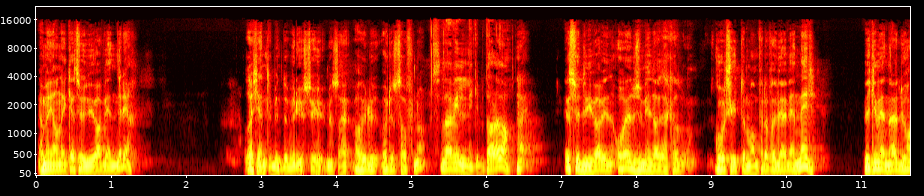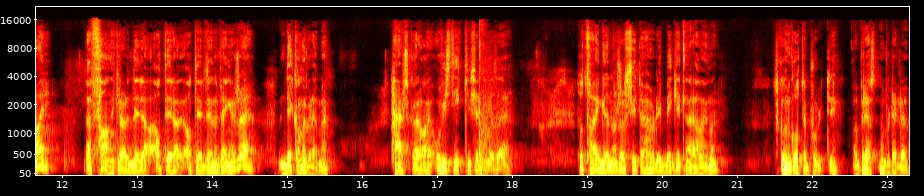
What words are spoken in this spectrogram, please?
Ja, men Jannik, jeg trodde vi var venner, jeg. Og da kjente jeg begynte å bruse i huet mitt. Hva hva du sa for noe? Så da ville han ikke betale, da? Nei, jeg trodde vi var venner. Å, du mener at jeg skal gå og skyte en mann for at vi er venner? Hvilke venner er det du har? Det er faen ikke rart dere, at, dere, at dere tjener penger, sa jeg. Men det kan du glemme. Her skal du ha. Og hvis det ikke skjer noe. Så tar jeg gunneren så skyter jeg hull i begge knærne dine. Så kan du gå til politi og presten og fortelle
